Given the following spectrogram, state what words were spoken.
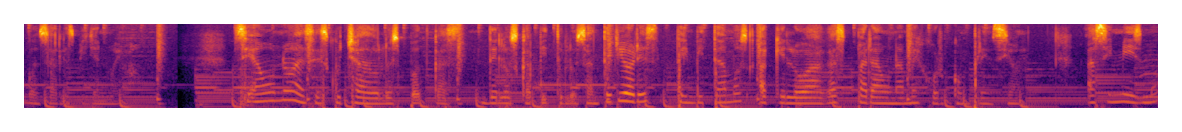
González Villanueva. Si aún no has escuchado los podcasts de los capítulos anteriores, te invitamos a que lo hagas para una mejor comprensión. Asimismo,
